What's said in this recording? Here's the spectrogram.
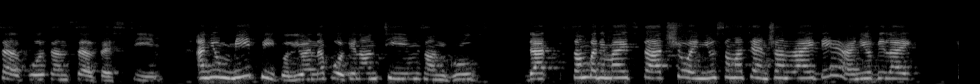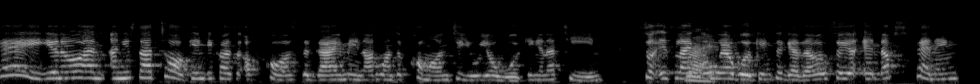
self worth and self esteem. And you meet people, you end up working on teams, on groups that somebody might start showing you some attention right there. And you'll be like, hey, you know, and, and you start talking because, of course, the guy may not want to come on to you. You're working in a team. So it's like, oh, right. oh, we're working together. So you end up spending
